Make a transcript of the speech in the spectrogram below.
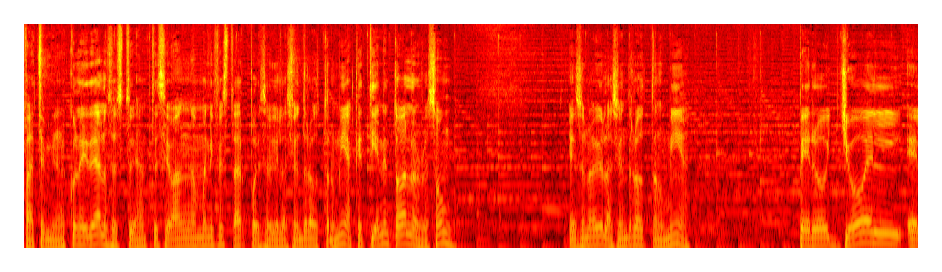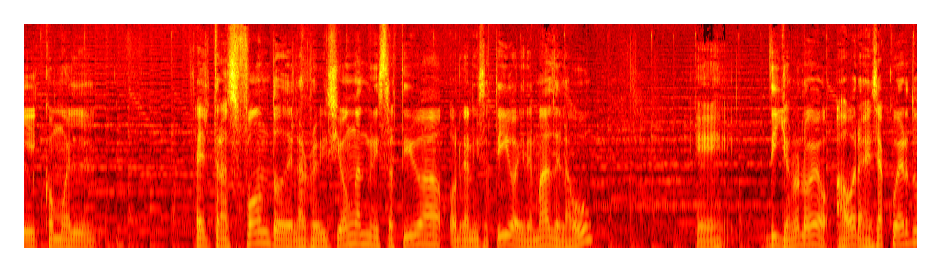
para terminar con la idea, los estudiantes se van a manifestar por esa violación de la autonomía, que tienen toda la razón. Es una violación de la autonomía. Pero yo el, el como el, el trasfondo de la revisión administrativa, organizativa y demás de la U, eh, yo no lo veo. Ahora, ese acuerdo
